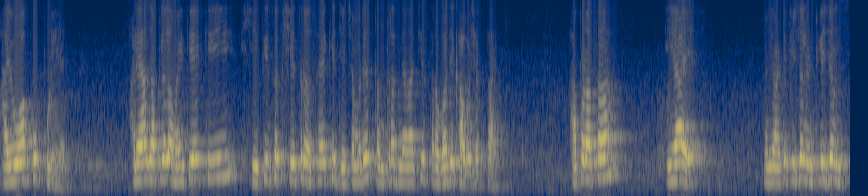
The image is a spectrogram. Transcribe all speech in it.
आयोवा खूप पुढे आहे. आणि आज आपल्याला माहिती आहे की शेतीचं क्षेत्र असं आहे की ज्याच्यामध्ये तंत्रज्ञानाची सर्वाधिक आवश्यकता आहे. आपण आता ए आय म्हणजे आर्टिफिशियल इंटेलिजन्स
